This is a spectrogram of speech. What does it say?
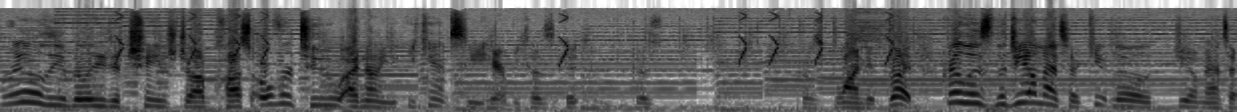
Krill the ability to change job class over to, I know you, you can't see here because it, because Krill's blinded, but Krill is the Geomancer, cute little Geomancer.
